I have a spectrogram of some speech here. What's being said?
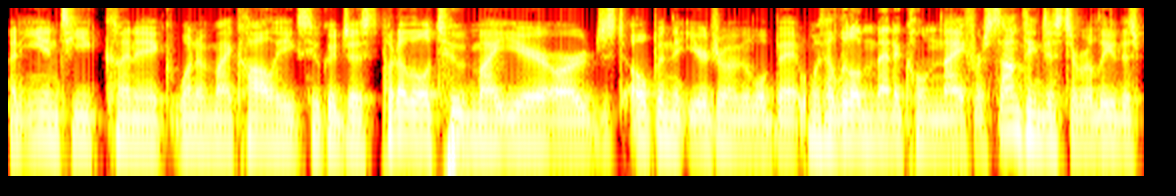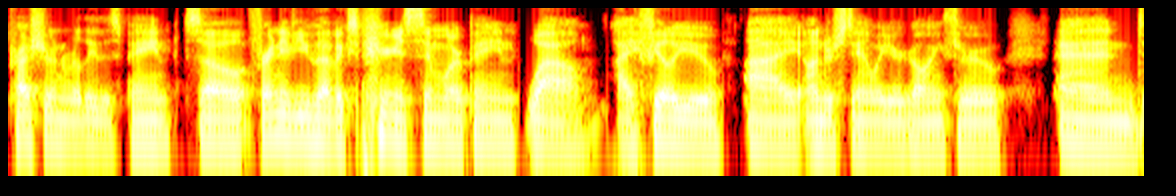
an ENT clinic, one of my colleagues who could just put a little tube in my ear or just open the eardrum a little bit with a little medical knife or something just to relieve this pressure and relieve this pain. So for any of you who have experienced similar pain, wow, I feel you. I understand what you're going through. And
